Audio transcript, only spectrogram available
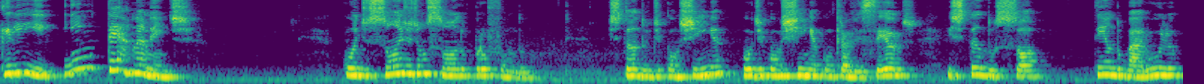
Crie internamente condições de um sono profundo, estando de conchinha ou de conchinha com travesseiros, estando só, tendo barulho,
